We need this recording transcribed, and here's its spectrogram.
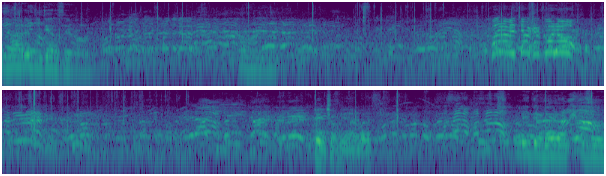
Es más reputearse ahora. ¡Para ventaja, Colo! Pecho, que me parece. Literal, la verdad, eso.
